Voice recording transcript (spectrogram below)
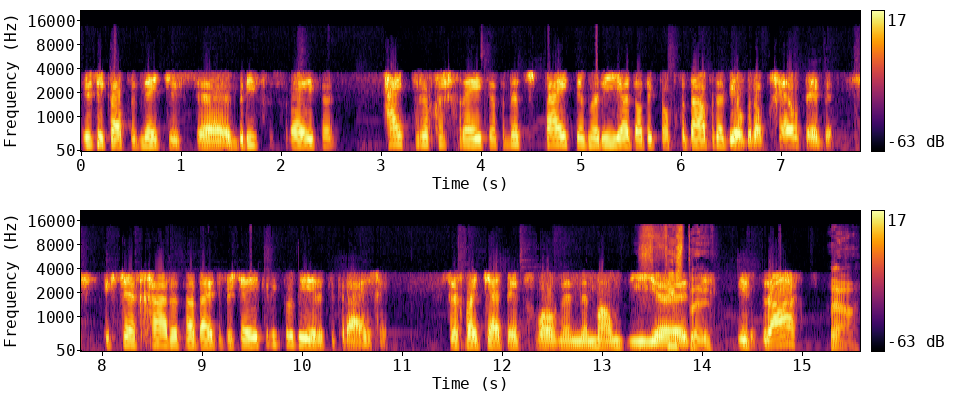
Dus ik had netjes eh, een brief geschreven. Hij teruggeschreven van, het spijt me Maria dat ik dat gedaan heb. Hij wilde dat geld hebben. Ik zeg, ga dat maar bij de verzekering proberen te krijgen. Ik zeg, want jij bent gewoon een eh, man die zich misdraagt. Ja.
